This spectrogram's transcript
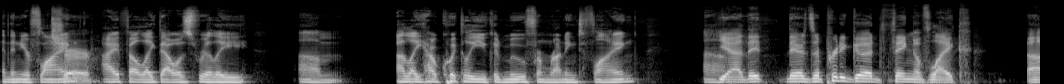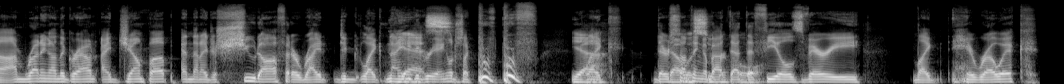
and then you're flying Sure. I felt like that was really um I like how quickly you could move from running to flying yeah, they, there's a pretty good thing of like, uh, I'm running on the ground, I jump up, and then I just shoot off at a right, deg- like 90 Yes. degree angle, just like poof, poof. Yeah. Like, there's That something about that that feels very like heroic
